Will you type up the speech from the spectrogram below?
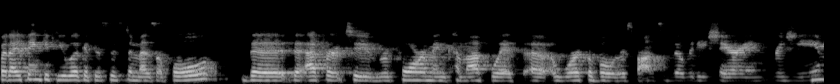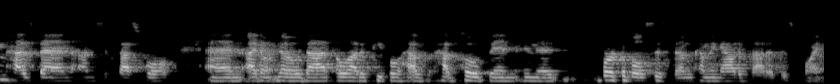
But I think if you look at the system as a whole, the, the effort to reform and come up with a, a workable responsibility sharing regime has been unsuccessful. And I don't know that a lot of people have, have hope in, in a workable system coming out of that at this point.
